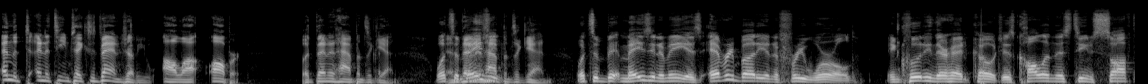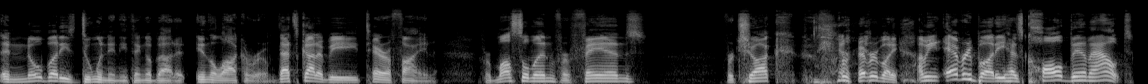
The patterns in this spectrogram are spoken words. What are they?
and the and a team takes advantage of you, a la Auburn, but then it happens again. What's and amazing- happens again. What's a bit amazing to me is everybody in the free world, including their head coach, is calling this team soft, and nobody's doing anything about it in the locker room. That's got to be terrifying for Musselman, for fans, for Chuck, for everybody. I mean, everybody has called them out,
